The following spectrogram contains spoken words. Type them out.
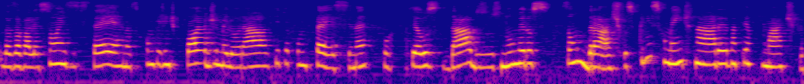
das avaliações externas, como que a gente pode melhorar, o que, que acontece, né? Porque os dados, os números são drásticos, principalmente na área matemática.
